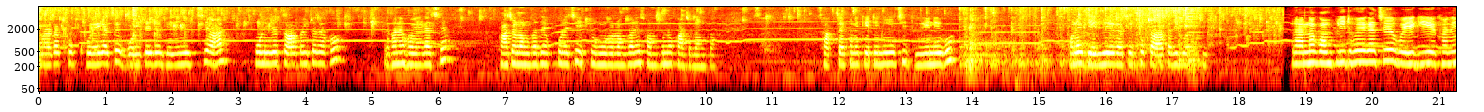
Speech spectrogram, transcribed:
ওনাটা খুব ক্ষয়ে গেছে বড়িটা এখানে ভেজে নিচ্ছি। আর পনিরের তরকারিটা দেখো, এখানে হয়ে গেছে। কাঁচা লঙ্কা দিয়ে করেছি, একটু গুঁড়ো লঙ্কা নিয়ে সম্পূর্ণ কাঁচা লঙ্কা। শাকটা এখানে কেটে নিয়েছি, ধুয়ে নেব। অনেক দেরি হয়ে গেছে, খুব তাড়াতাড়ি করছি। রান্না কমপ্লিট হয়ে গেছে, হয়ে গিয়ে এখানে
